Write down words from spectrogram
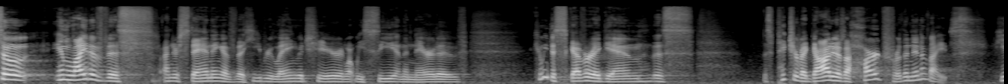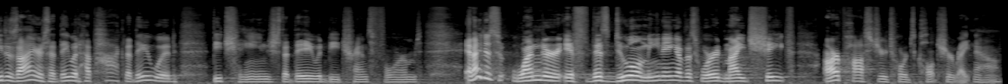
so, in light of this understanding of the Hebrew language here and what we see in the narrative, can we discover again this, this picture of a God who has a heart for the Ninevites? He desires that they would hapak, that they would be changed, that they would be transformed. And I just wonder if this dual meaning of this word might shape our posture towards culture right now.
